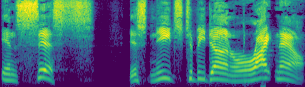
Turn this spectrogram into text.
insists. This needs to be done right now.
